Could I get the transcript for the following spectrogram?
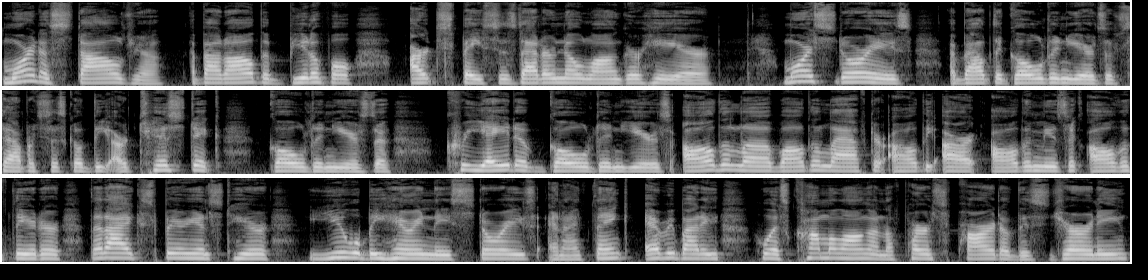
more nostalgia about all the beautiful art spaces that are no longer here. More stories about the golden years of San Francisco, the artistic golden years, the creative golden years, all the love, all the laughter, all the art, all the music, all the theater that I experienced here. You will be hearing these stories, and I thank everybody who has come along on the first part of this journey.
